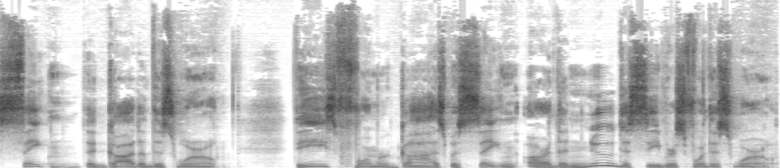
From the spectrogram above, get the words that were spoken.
Satan, the God of this world these former gods with Satan are the new deceivers for this world.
